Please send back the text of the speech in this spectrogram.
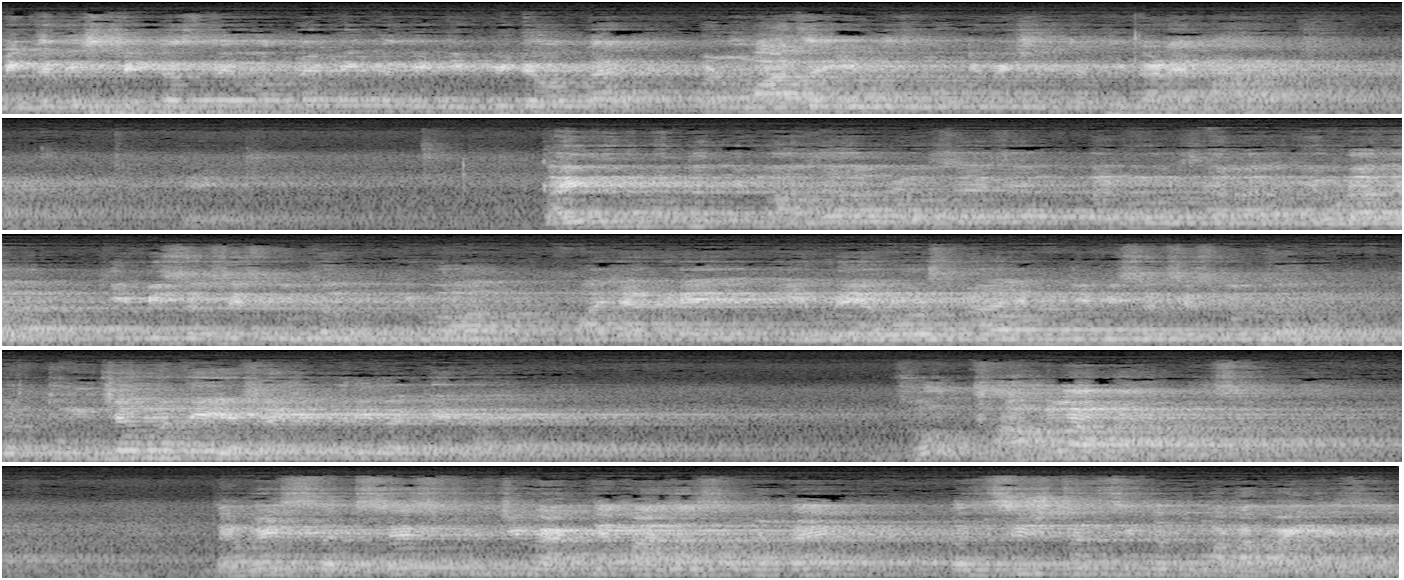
मी कधी स्टेटस ठेवत नाही मी कधी डीपी ठेवत नाही पण माझं एकच मोटिवेशनचं ठिकाण आहे महाराज. काही जण म्हणतात की माझा व्यवसायाचा टर्नओव्हर झाला एवढा झाला की मी सक्सेसफुल झालो किंवा माझ्याकडे एवढे अवॉर्ड्स मिळाले म्हणजे मी सक्सेसफुल झालो तर तुमच्या मते यशाची खरी व्याख्या आहे? जो थांबला ना तो संपला. त्यामुळे सक्सेसफुलची व्याख्या माझं असं म्हणणं आहे. कन्सिस्टन्सी तर तुम्हाला पाहिजेच आहे.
